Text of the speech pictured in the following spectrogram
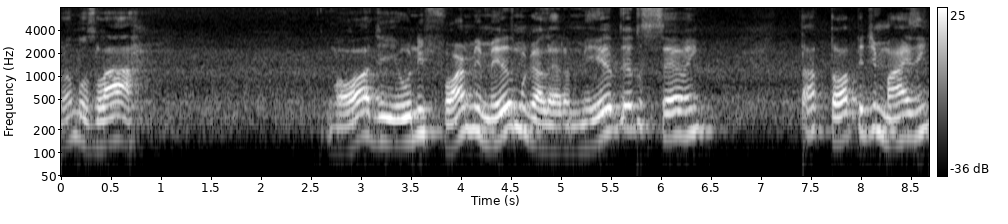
Vamos lá. Ó, de uniforme mesmo, galera. Meu Deus do céu, hein? Tá top demais, hein?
